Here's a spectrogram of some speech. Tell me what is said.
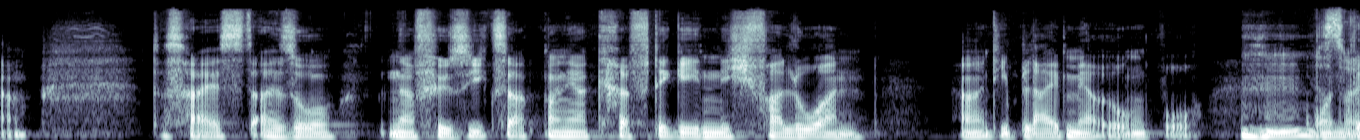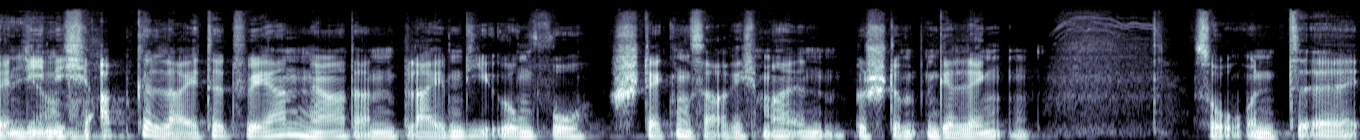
Ja. Das heißt also, in der Physik sagt man ja, Kräfte gehen nicht verloren. Ja, die bleiben ja irgendwo. Mhm, und wenn die nicht abgeleitet werden, ja, dann bleiben die irgendwo stecken, sage ich mal, in bestimmten Gelenken. So, und äh,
